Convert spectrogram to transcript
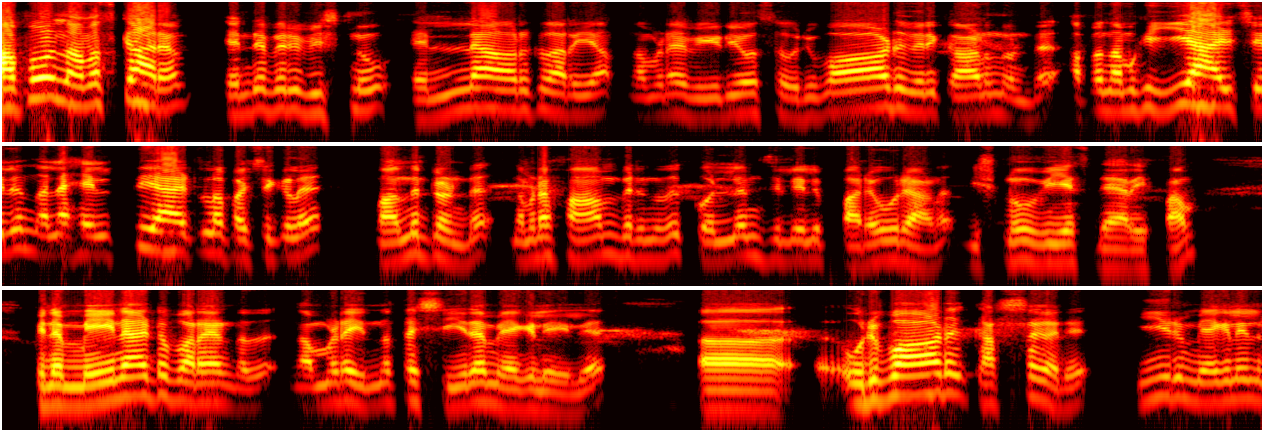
അപ്പോൾ നമസ്കാരം. എന്റെ പേര് വിഷ്ണു. എല്ലാവർക്കും അറിയാം. നമ്മുടെ വീഡിയോസ് ഒരുപാട് പേര് കാണുന്നുണ്ട്. അപ്പൊ നമുക്ക് ഈ ആഴ്ചയിൽ നല്ല ഹെൽത്തി ആയിട്ടുള്ള പശുക്കൾ വന്നിട്ടുണ്ട്. നമ്മുടെ ഫാം വരുന്നത് കൊല്ലം ജില്ലയിൽ പരവൂരാണ് Vishnu V S dairy farm പിന്നെ മെയിൻ ആയിട്ട് പറയേണ്ടത് നമ്മുടെ ഇന്നത്തെ ക്ഷീരമേഖലയിൽ ഒരുപാട് കർഷകര് ഈ ഒരു മേഖലയിൽ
